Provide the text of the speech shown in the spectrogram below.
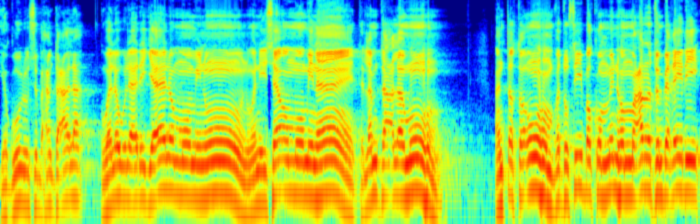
يقول سبحانه وتعالى ولولا رجال مؤمنون ونساء مؤمنات لم تعلموهم أن تطؤوهم فتصيبكم منهم معرة بغير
